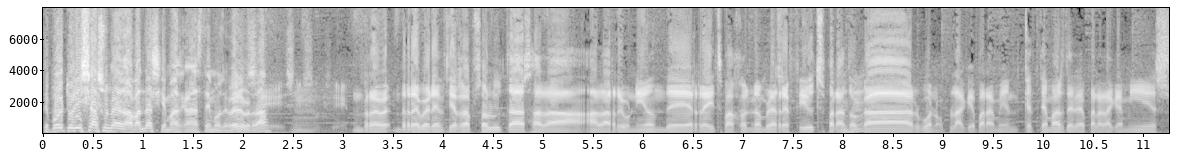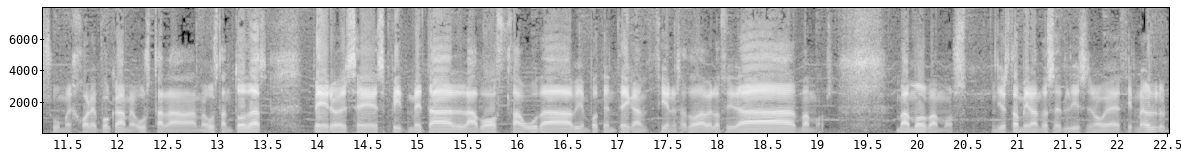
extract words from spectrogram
Después de Turisa es una de las bandas que más ganas tenemos de ver, ¿verdad? Sí, sí, sí, sí. Re- reverencias absolutas a la, a la reunión de Rage bajo el nombre Refuge para tocar, bueno, la que para mí, que temas de, para la que a mí es su mejor época, me gusta la, me gustan todas, pero ese speed metal, la voz aguda, bien potente, canciones a toda velocidad, vamos, vamos, vamos. Yo he estado mirando setlist, no voy a decir. No,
